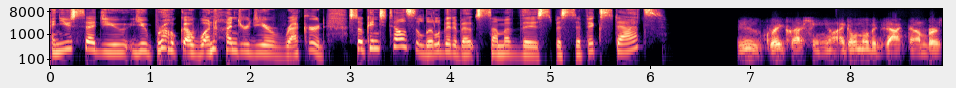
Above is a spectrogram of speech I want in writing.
And you said you you broke a 100 year record. So can you tell us a little bit about some of the specific stats? Ooh, great question. You know, I don't know the exact numbers.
